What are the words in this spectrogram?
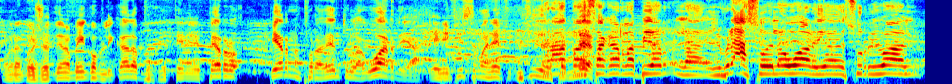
Una guillotina bien complicada porque tiene el perro piernas por adentro de la guardia. Es difícil, más difícil Trata defender. de sacar la pierna, el brazo de la guardia de su rival.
